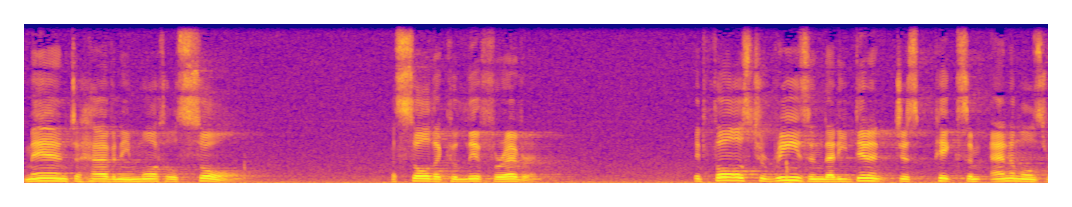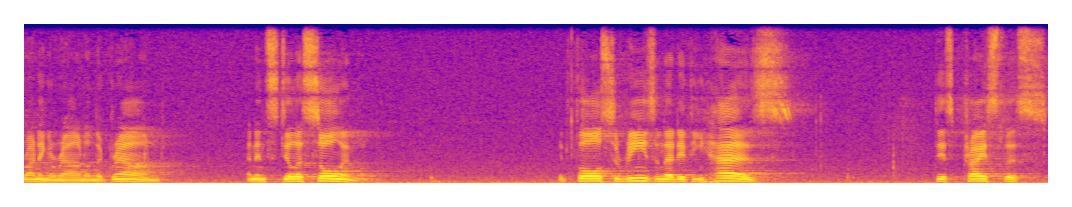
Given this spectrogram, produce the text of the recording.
man to have an immortal soul, a soul that could live forever, it falls to reason that he didn't just pick some animals running around on the ground and instill a soul in them. It falls to reason that if he has this priceless,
